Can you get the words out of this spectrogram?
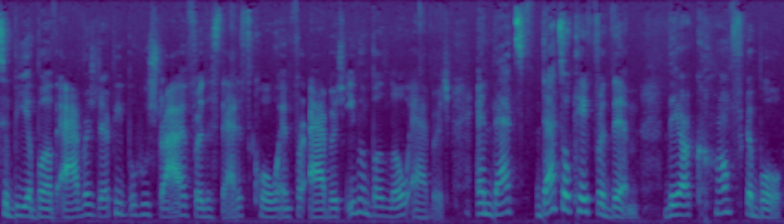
to be above average. There are people who strive for the status quo and for average, even below average. And that's that's okay for them. They are comfortable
